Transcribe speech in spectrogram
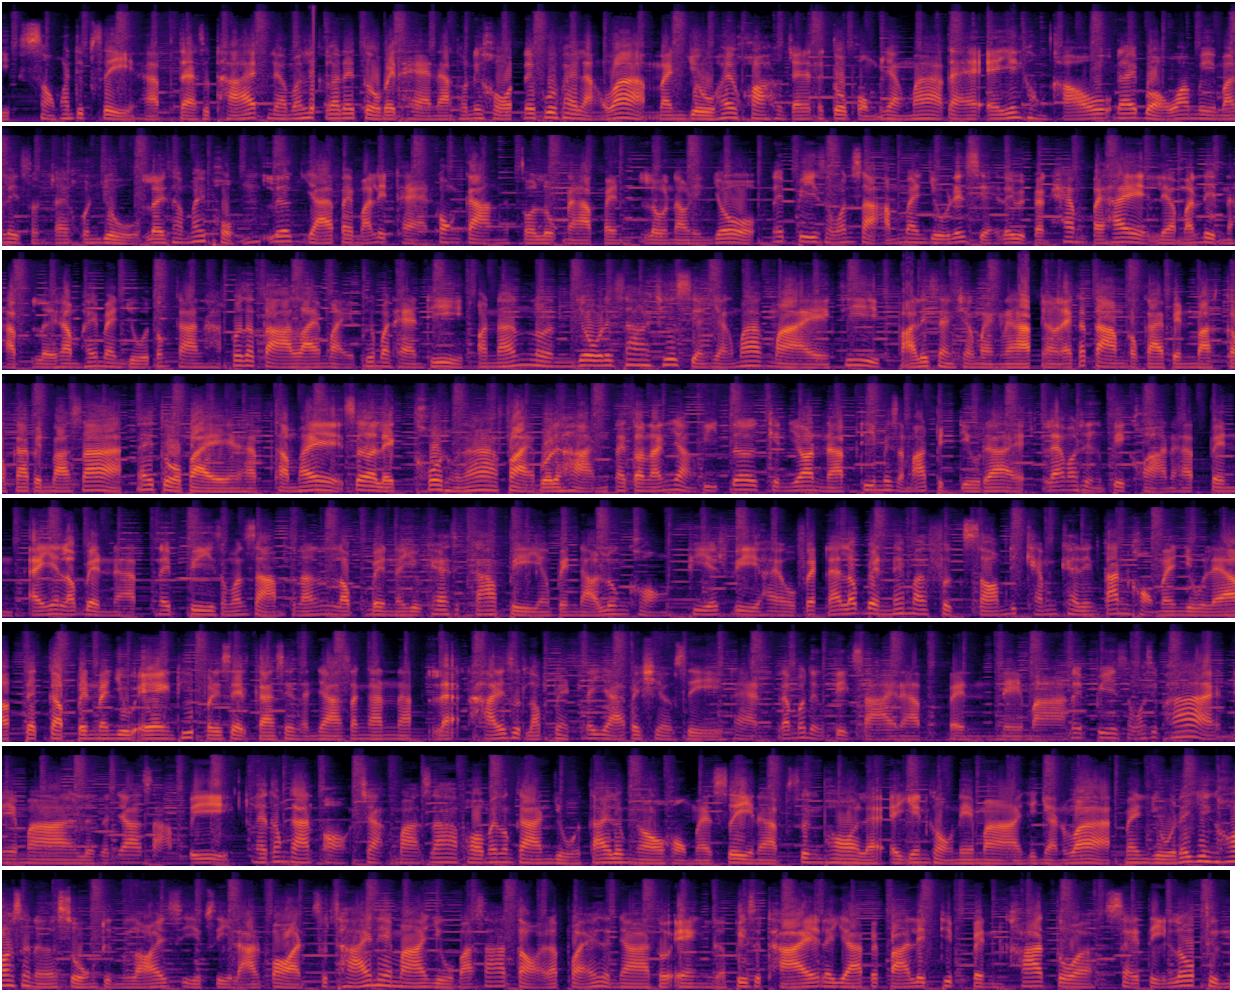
2014 นะครับ แต่สุดท้ายเรอัลมาดริดก็ได้ตัวไปแทนนะโทนี่โคสได้พูดภายหลังว่าแมนยูให้ความสนใจในตัวผมอย่างมาก แต่เอเย่นของเขาได้บอกว่ามีมาดริดสนใจคนอยู่ เลยทำให้ผมเลือกย้ายไปมาดริดแทนกองกลางตัวลุกนะครับเป็นโรนัลดินโญในปี 2003 แมนยูได้เสียเดวิดแบ็คแฮมไปให้เรอัลมาดริดนะครับเลยทำให้แมนยูต้องการหาเพื่อสตาร์รายใหม่เพื่อมาแทนที่ ตอนนั้นโรนัลดินโญได้สร้างชื่อเสียงอย่างมากมายที่ปารีสแซงต์แชร์แมงนะครับอย่างไรก็ตามกับกลายเป็นบาสกับกลายเป็นบาซ่าได้ตัวไปนะครับทำให้เซอร์เล็กโทษหัวหน้าฝ่ายบริหาร ในตอนนั้นอย่างปีเตอร์เคนยอนนะครับที่ไม่สามารถปิดดิวได้ และมาถึงปีกขวานะครับเป็นไอเยนล็อบเบนนะครับในปี 2003ตอนนั้นล็อบเบนอายุแค่ 19 ปี ยังเป็นดาวรุ่งของ PSV h i o f e n และล็อบเบนได้มาฝึกซ้อมที่แคมป์แคริงตันของแมนยูแล้ว แต่กลับเป็นแมนยูเองที่ปฏิเสธการเซ็นสัญญาซะงั้นนะ และท้ายที่สุดล็อบเบนได้ย้ายไปเชลซีแทนแล้วมาถึงปีกซ้ายนะครับ เป็นเนย์มาในปี 2015 เนย์มาเหลือสัญญา 3 ปี และต้องการออกจากบาร์ซ่าเพราะไม่ต้องการอยู่ใต้ร่มเงาของแมสซี่นะครับซึ่งพ่อและเอเย่นของเนย์มายืนยันว่าแมนยูได้ยื่นข้อเสนอสูงถึง 144 ล้านปอนด์สุดท้ายเนย์มาอยู่บาร์ซ่าต่อและปล่อยให้สัญญาตัวเองเหลือปีสุดท้ายระยะไปปารีสที่เป็นค่าตัวสถิติโลกถึง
